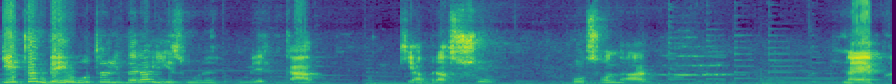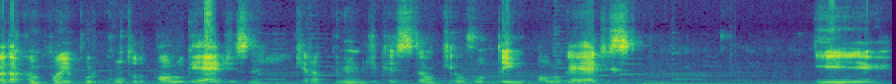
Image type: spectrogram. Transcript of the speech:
E também o ultraliberalismo, né? o mercado, que abraçou o Bolsonaro na época da campanha por conta do Paulo Guedes, né? que era a grande questão que eu votei no Paulo Guedes e,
